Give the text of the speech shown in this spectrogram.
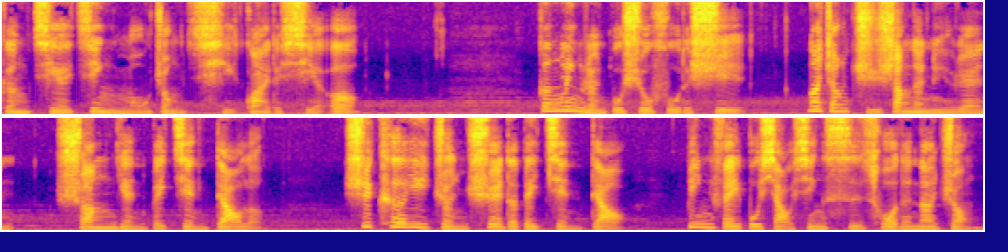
更接近某种奇怪的邪恶。更令人不舒服的是，那张纸上的女人双眼被剪掉了。是刻意准确的被剪掉，并非不小心撕错的那种。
